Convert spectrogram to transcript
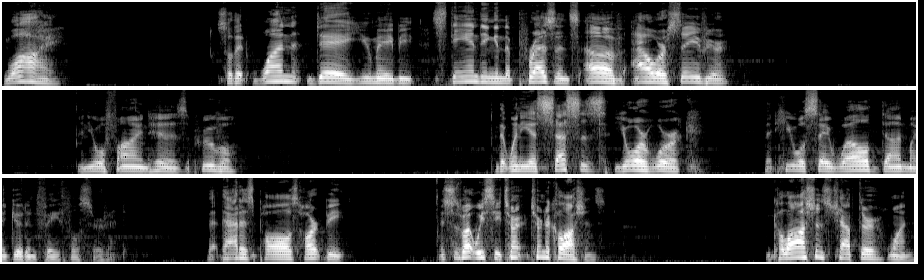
Why? So that one day you may be standing in the presence of our Savior and you will find His approval that when he assesses your work, that he will say, Well done, my good and faithful servant. That, that is Paul's heartbeat. This is what we see. Turn, turn to Colossians. In Colossians chapter 1.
